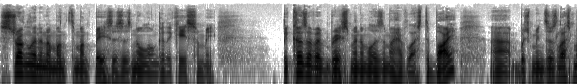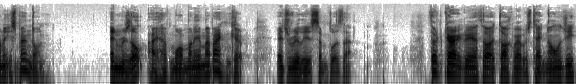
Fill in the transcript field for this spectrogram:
Struggling on a month to month basis is no longer the case for me. Because I've embraced minimalism, I have less to buy. uh, which means there's less money to spend on. In result, I have more money in my bank account. It's really as simple as that. Third category I thought I'd talk about was technology.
